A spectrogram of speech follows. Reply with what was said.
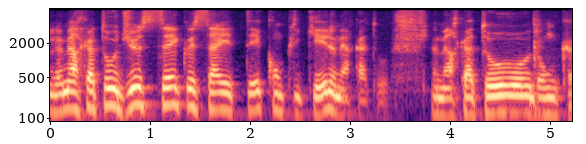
le mercato, Dieu sait que ça a été compliqué, le mercato. Le mercato, donc,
